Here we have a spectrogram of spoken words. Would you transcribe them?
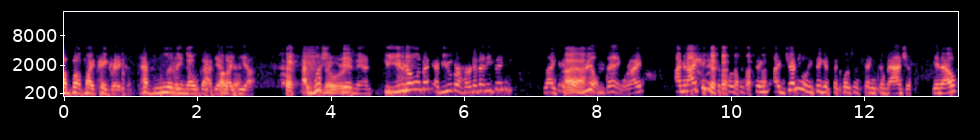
Above my pay grade. Have literally no goddamn Okay. idea. I wish no I worries. did, man. Do you know of it? Have you ever heard of anything? Like it's a real thing, right? I mean, I think it's the closest thing. I genuinely think it's the closest thing to magic. You know?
